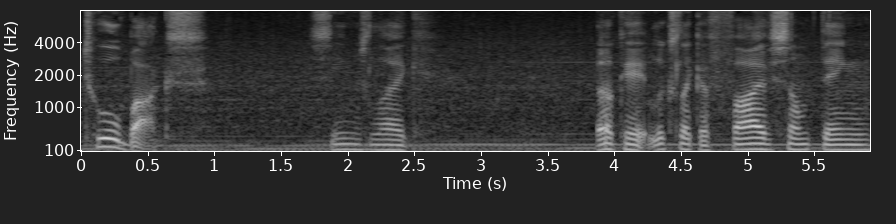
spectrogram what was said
Toolbox. Seems like... Okay, it looks like a five something...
